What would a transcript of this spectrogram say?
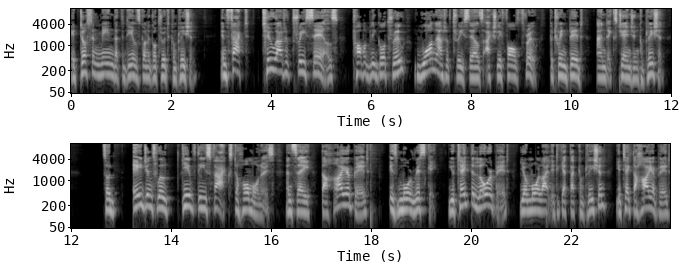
It doesn't mean that the deal is going to go through to completion. In fact, two out of three sales probably go through. One out of three sales actually falls through between bid and exchange and completion. So agents will give these facts to homeowners and say the higher bid is more risky. You take the lower bid, you're more likely to get that completion. You take the higher bid,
